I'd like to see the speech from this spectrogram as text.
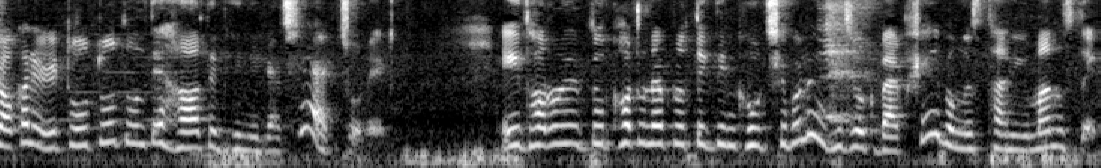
সকালে টোটো তুলতে হাত ভেঙে গেছে একজনের। এই ধরনের দুর্ঘটনা প্রত্যেকদিন ঘটছে বলে অভিযোগ ব্যবসায়ী এবং স্থানীয় মানুষদের।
